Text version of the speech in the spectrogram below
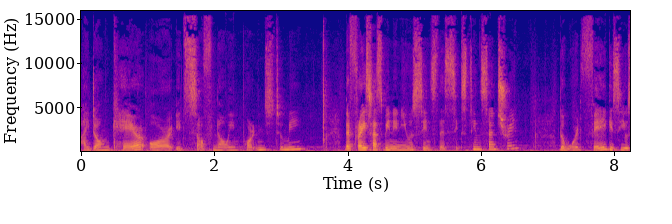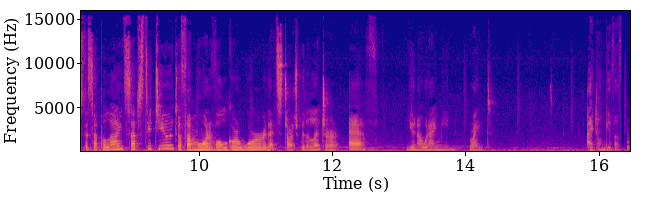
I don't care or it's of no importance to me. The phrase has been in use since the 16th century. The word fig is used as a polite substitute of a more vulgar word that starts with the letter F. You know what I mean, right? I don't give a f.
